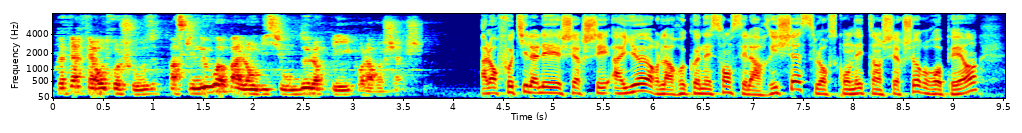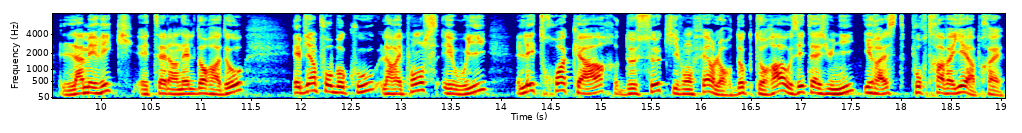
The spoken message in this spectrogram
préfèrent faire autre chose parce qu'ils ne voient pas l'ambition de leur pays pour la recherche. Alors faut-il aller chercher ailleurs la reconnaissance et la richesse lorsqu'on est un chercheur européen? L'Amérique est-elle un Eldorado? Eh bien, pour beaucoup, la réponse est oui. Les trois quarts de ceux qui vont faire leur doctorat aux États-Unis y restent pour travailler après.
